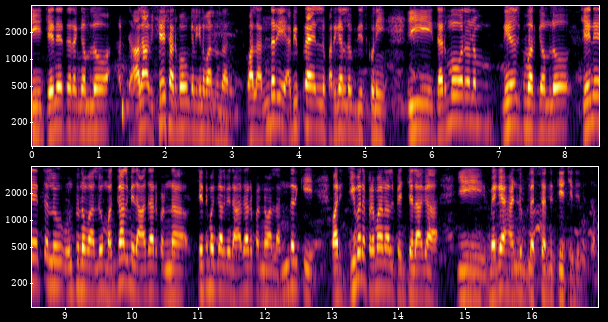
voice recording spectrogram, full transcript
ఈ చేనేత రంగంలో చాలా విశేష అనుభవం కలిగిన వాళ్ళు ఉన్నారు. వాళ్ళందరి అభిప్రాయాలను పరిగణలోకి తీసుకొని ఈ ధర్మవరం నియోజకవర్గంలో చేనేతలు ఉంటున్న వాళ్ళు మగ్గాల మీద ఆధారపడిన చేతి మగ్గాల మీద ఆధారపడిన వాళ్ళందరికీ వారి జీవన ప్రమాణాలు పెంచేలాగా ఈ మెగా హ్యాండ్లూమ్ క్లస్టర్ని తీర్చిదిద్దుతాం.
